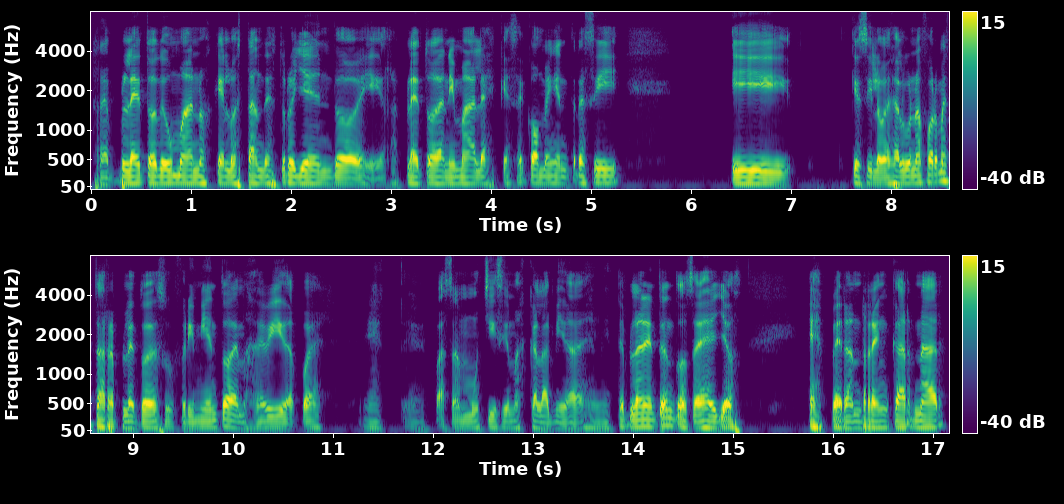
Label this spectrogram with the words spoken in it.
repleto de humanos que lo están destruyendo y repleto de animales que se comen entre sí y que si lo ves de alguna forma está repleto de sufrimiento además de vida, pues este, pasan muchísimas calamidades en este planeta, entonces ellos esperan reencarnar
